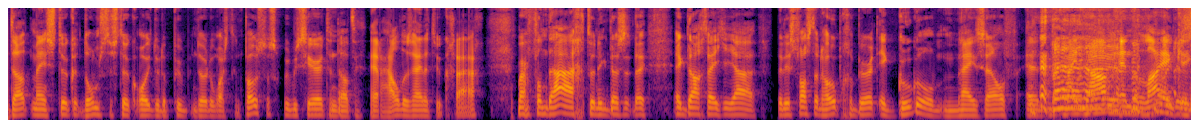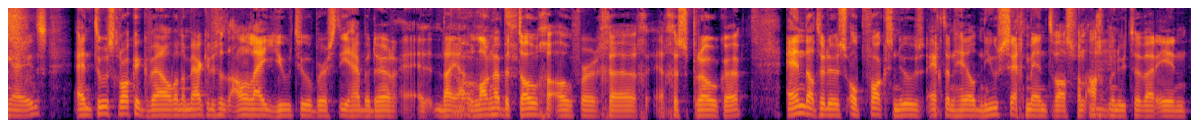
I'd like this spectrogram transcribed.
dat mijn stuk, het domste stuk ooit door de, door de Washington Post was gepubliceerd. En dat herhaalden zij natuurlijk graag. Maar vandaag, toen ik dus, ik dacht, weet je, ja, er is vast een hoop gebeurd. Ik google mijzelf en mijn naam en de Lion King eens. En toen schrok ik wel, want dan merk je dus dat allerlei YouTubers, die hebben er, eh, nou ja, lange betogen over ge- ge- gesproken. En dat er dus op Fox News echt een heel nieuwssegment was van acht minuten, waarin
